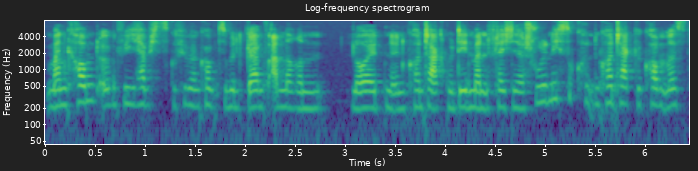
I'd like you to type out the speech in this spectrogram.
man kommt irgendwie, habe ich das Gefühl, man kommt so mit ganz anderen Leuten in Kontakt, mit denen man vielleicht in der Schule nicht so in Kontakt gekommen ist,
